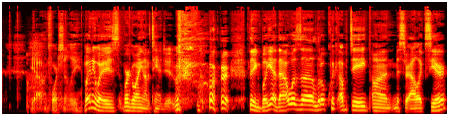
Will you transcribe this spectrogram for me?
yeah, unfortunately. But anyways, we're going on a tangent thing. But yeah, that was a little quick update on Mr. Alex here.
